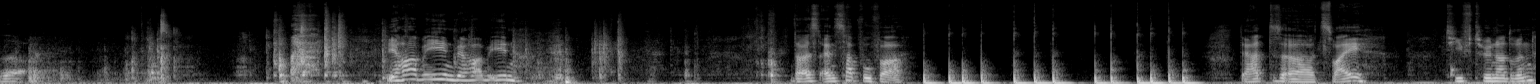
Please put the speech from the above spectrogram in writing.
So. Wir haben ihn, wir haben ihn. Da ist ein Subwoofer. Der hat äh, zwei Tieftöner drin.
